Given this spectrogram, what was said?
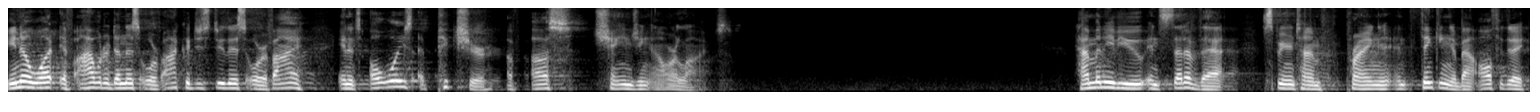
you know what, if I would have done this, or if I could just do this, or if I. And it's always a picture of us changing our lives. How many of you, instead of that, spend your time praying and thinking about all through the day,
